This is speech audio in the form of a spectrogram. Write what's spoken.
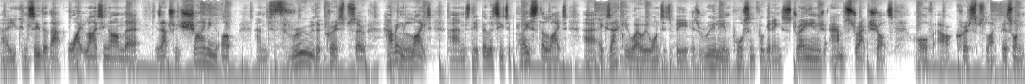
Uh, you can see that that white lighting arm there is actually shining up and through the crisp. So having light and the ability to place the light uh, exactly where we want it to be is really important for getting strange abstract shots of our crisps like this one.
